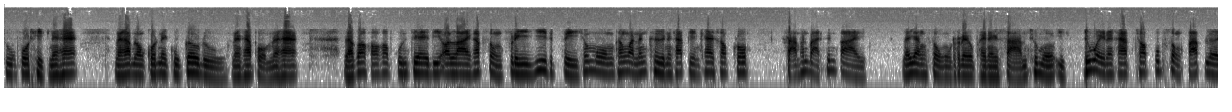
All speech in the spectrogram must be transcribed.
Chuphotic นะฮะนะครับ ลองค้นใน Google ดูนะครับผมนะฮะแล้วก็ขอขอบคุณ JIB ออนไลน์ครับ ส่งฟรี 24 ชั่วโมงทั้งวันทั้งคืนนะครับ เพียงแค่ช็อปครบ 3,000 บาทขึ้นไป และยังส่งเร็วภายใน 3 ชั่วโมงอีกด้วยนะครับช็อปปุ๊บส่งปั๊บเลย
